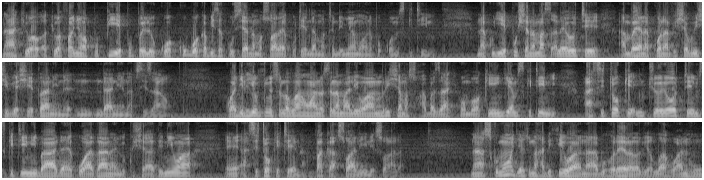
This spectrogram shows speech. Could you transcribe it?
na akiwa, akiwafanya wapupie pupa iliyokuwa kubwa kabisa kuhusiana na masuala ya kutenda matendo mema wanapokuwa msikitini na kujiepusha na masala yote ambayo yanakuwa na vishawishi vya shetani ndani ya nafsi zao. Kwa ajili hiyo mtume sallallahu aliwaamrisha masahaba zake kwamba wakiingia msikitini asitoke mtu yoyote msikitini baada ya kuwa adhana imekwisha adhiniwa eh, asitoke tena mpaka aswali ile swala na siku moja tunahadithiwa na abu hureira radiallahu anhu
